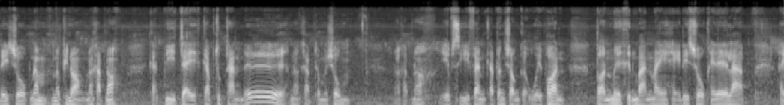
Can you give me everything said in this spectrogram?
ได้โชคนำเนะพี่น้องนะครับเนาะกับดีใจกับทุกท่านเด้อนะครับท่านผู้ชม นะครับเนาะเอฟซีแฟนคลับทั้งช่องกับอวยพรตอนมือขึ้นบ้านไม่ให้ได้โชคให้ได้ลาบให้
